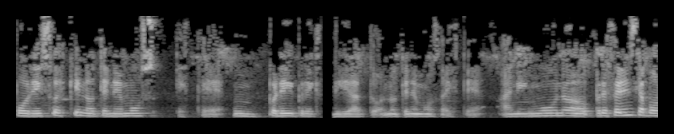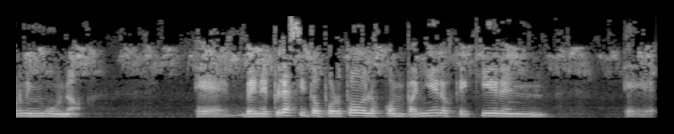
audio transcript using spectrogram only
por eso es que no tenemos este, un pre-precandidato, no tenemos este, a ninguno, preferencia por ninguno. Eh, beneplácito por todos los compañeros que quieren eh,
